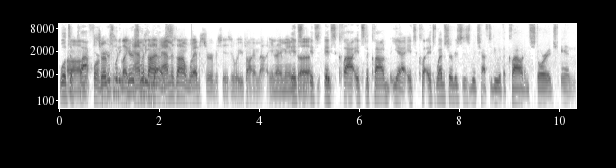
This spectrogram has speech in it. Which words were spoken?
well it's a um, platform services? here's what he, like here's Amazon, what he does Amazon Web Services is what you're talking about. You know what I mean? it's The- it's it's cloud it's the cloud yeah it's cl- it's web services which have to do with the cloud and storage and,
